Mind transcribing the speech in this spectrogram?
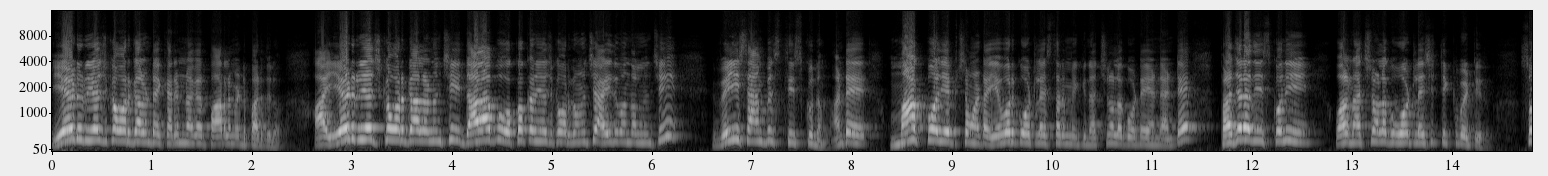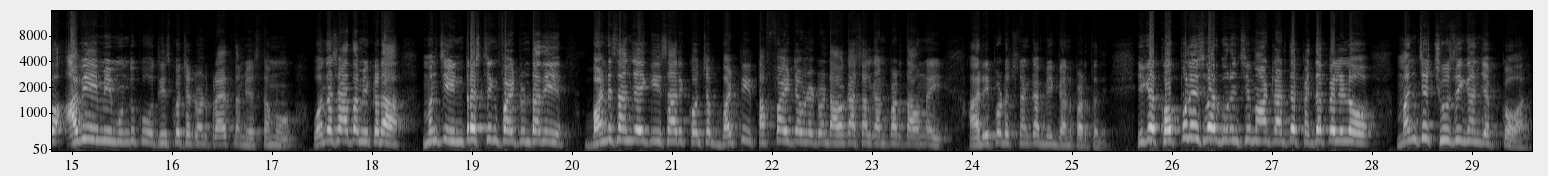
ఏడు నియోజకవర్గాలు ఉంటాయి కరీంనగర్ పార్లమెంట్ పరిధిలో. ఆ ఏడు నియోజకవర్గాల నుంచి దాదాపు ఒక్కొక్క నియోజకవర్గం నుంచి ఐదు వందల నుంచి వెయ్యి శాంపిల్స్ తీసుకున్నాం అంటే మాక్ పోల్ చేయించమంట ఎవరికి ఓట్లు వేస్తారు? మీకు నచ్చిన వాళ్ళకి ఓటేయండి అంటే ప్రజలు తీసుకొని వాళ్ళకి నచ్చిన వాళ్ళకి ఓట్లు వేసి టిక్ పెట్టారు సో అవి మీ ముందుకు తీసుకొచ్చేటువంటి ప్రయత్నం చేస్తాము. వంద శాతం ఇక్కడ మంచి ఇంట్రెస్టింగ్ ఫైట్ ఉంటుంది. బండి సంజయ్కి ఈసారి కొంచెం బట్టి టఫ్ ఫైట్ ఉండేటువంటి అవకాశాలు కనపడతా ఉన్నాయి. ఆ రిపోర్ట్ వచ్చినాక మీకు కనపడుతుంది. ఇక కొప్పులేశ్వర్ గురించి మాట్లాడితే పెద్దపల్లిలో మంచి చూసింగ్ అని చెప్పుకోవాలి.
